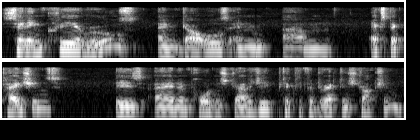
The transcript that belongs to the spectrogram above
setting clear rules and goals and um, expectations is an important strategy, particularly for direct instruction.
